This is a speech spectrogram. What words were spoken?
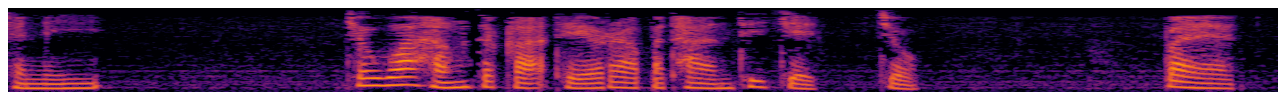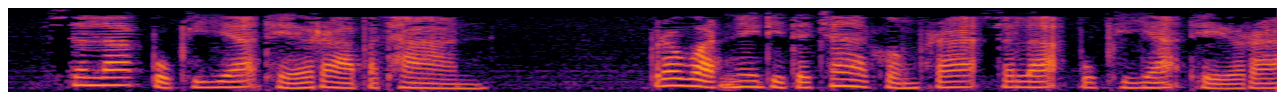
ฉนี้ชวะหังสกะเถราประธานที่เจ็ดจบแปดสละปุพิยะเถราประธาน ประวัติในดิตชาติของพระสละปุพยะเถระ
